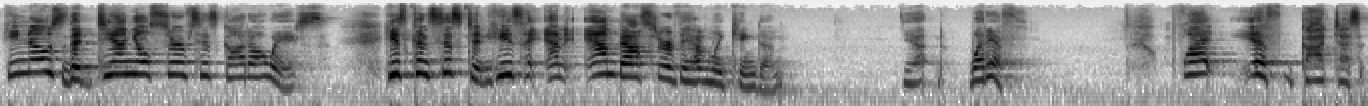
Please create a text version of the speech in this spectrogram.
He knows that Daniel serves his God always. He's consistent. He's an ambassador of the heavenly kingdom. Yet, what if? What if God doesn't?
